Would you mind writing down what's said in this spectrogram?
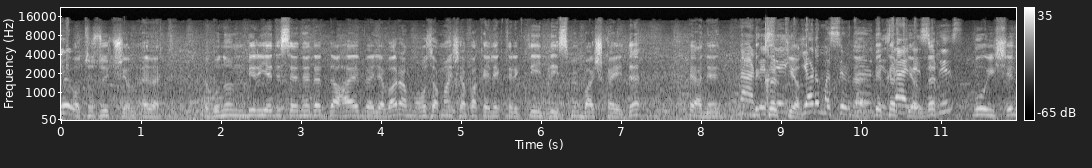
yıl. 33 yıl evet. Bunun bir 7 senede daha evveli var ama o zaman Şafak Elektrik değildi, ismi başkaydı. Yani Neredeyse bir 40 yıl. yarım asırdır Evet, bir 40 yıldır bu işin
